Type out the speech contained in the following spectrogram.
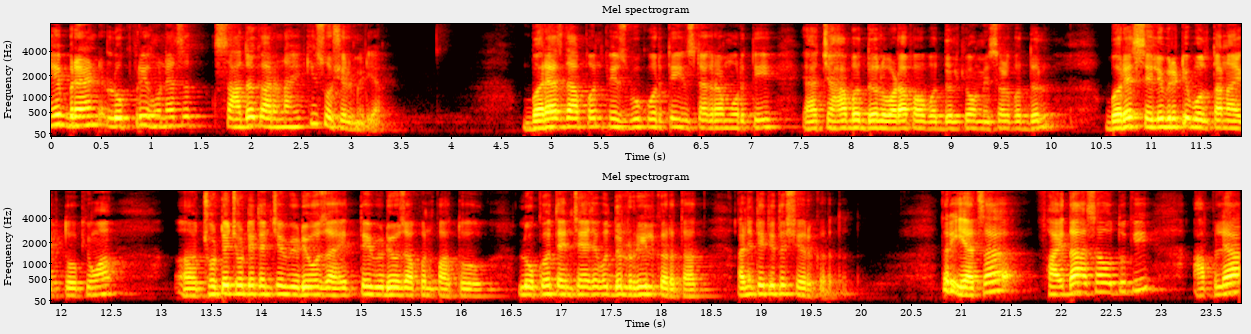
हे ब्रँड लोकप्रिय होण्याचं साधं कारण आहे की सोशल मीडिया. बऱ्याचदा आपण फेसबुकवरती इंस्टाग्रामवरती ह्या चहाबद्दल वडापावबद्दल किंवा मिसळबद्दल बरेच सेलिब्रिटी बोलताना ऐकतो किंवा छोटे छोटे त्यांचे व्हिडिओज आहेत ते व्हिडिओज आपण पाहतो. लोक त्यांच्या ह्याच्याबद्दल रील करतात आणि ते तिथं शेअर करतात. तर याचा फायदा असा होतो की आपल्या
